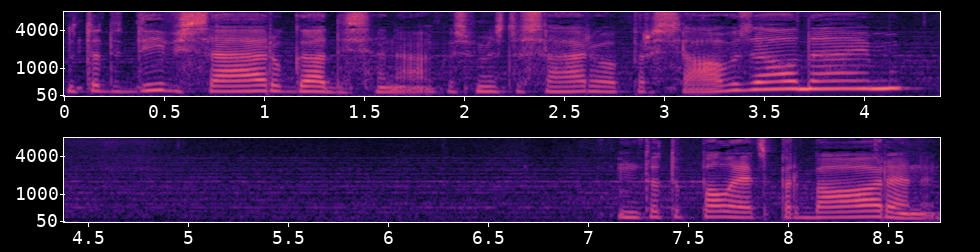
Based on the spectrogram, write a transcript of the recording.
Nu, tad divi sēru gadi sanāk. Vismaz tu sēro par savu zaudējumu, un tad tu paliec par bāreni.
